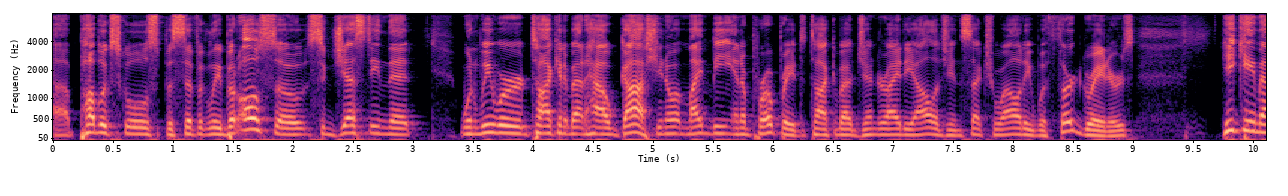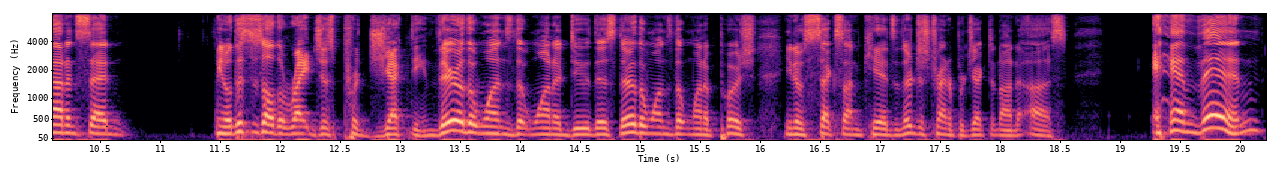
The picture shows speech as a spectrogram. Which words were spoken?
uh, public schools specifically, but also suggesting that when we were talking about how, gosh, you know, it might be inappropriate to talk about gender ideology and sexuality with third graders, he came out and said you know, this is all the right just projecting. They're the ones that want to do this. They're the ones that want to push, you know, sex on kids, and they're just trying to project it onto us. And then,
